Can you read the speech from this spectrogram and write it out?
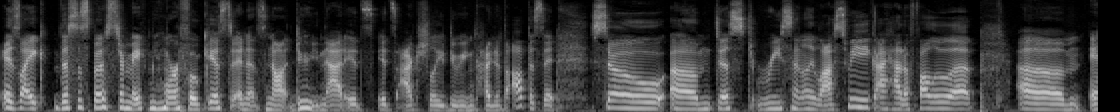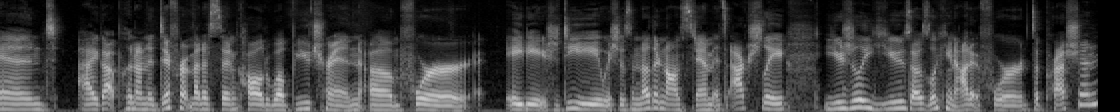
it's like this is supposed to make me more focused and it's not doing that. It's it's actually doing kind of the opposite. So um just recently last week i had a follow-up um and I got put on a different medicine called Wellbutrin um, for ADHD, which is another non-stim. It's actually usually used. I was looking at it for depression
